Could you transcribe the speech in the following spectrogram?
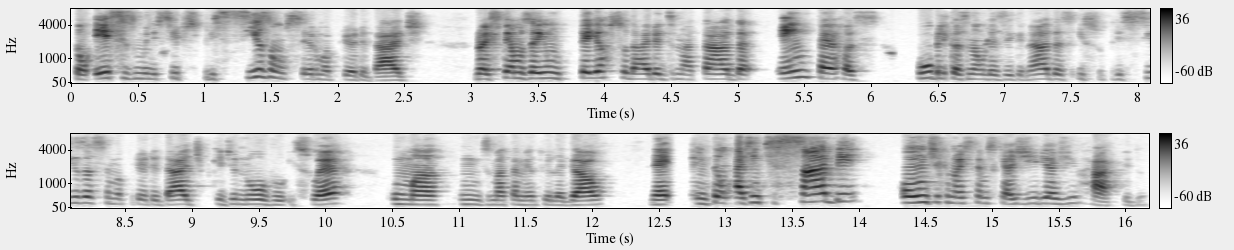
Então, esses municípios precisam ser uma prioridade. Nós temos aí um terço da área desmatada em terras públicas não designadas. Isso precisa ser uma prioridade, porque, de novo, isso é uma, um desmatamento ilegal. Né? Então, a gente sabe onde que nós temos que agir e agir rápido.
